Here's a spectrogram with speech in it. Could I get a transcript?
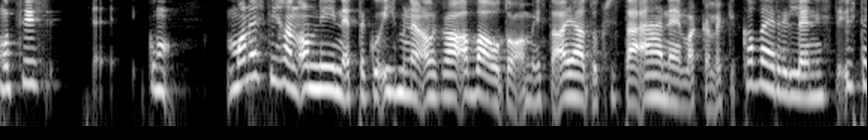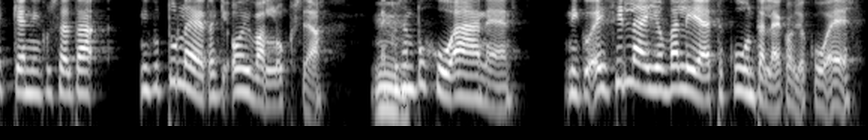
Mutta siis, kun monestihan on niin, että kun ihminen alkaa avautua omista ajatuksista ääneen vaikka jollekin kaverille, niin sitten yhtäkkiä niin sieltä niin tulee jotakin oivalluksia. Mm. Ja kun sen puhuu ääneen, niin kuin ei sillä ei ole väliä, että kuunteleeko joku ees.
